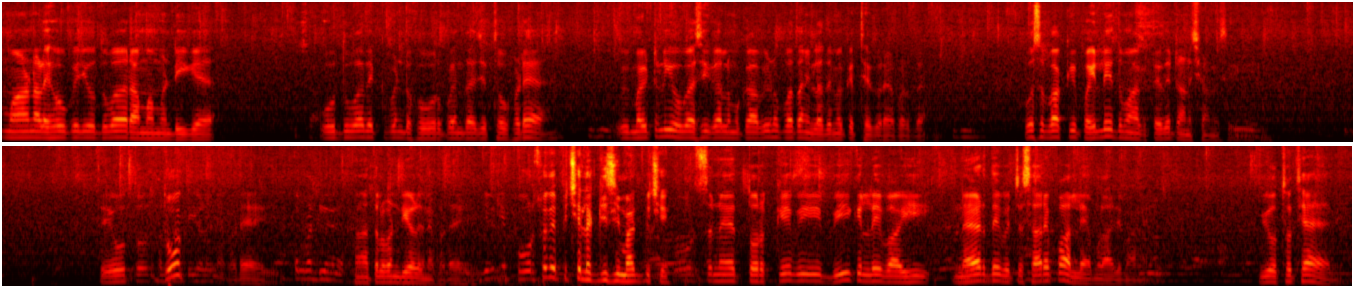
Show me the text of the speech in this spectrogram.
ਮਾਣ ਵਾਲੇ ਹੋ ਕੇ ਜੀ ਉਦੋਂ ਬਾਅਦ ਰਾਮਾ ਮੰਡੀ ਗਿਆ। ਉਦੋਂ ਬਾਅਦ ਇੱਕ ਪਿੰਡ ਹੋਰ ਪੈਂਦਾ ਜਿੱਥੋਂ ਫੜਿਆ। ਵੀ ਮੈਟਲੀ ਹੋ ਗਿਆ ਸੀ ਗੱਲ ਮੁਕਾਬੀ ਉਹਨੂੰ ਪਤਾ ਨਹੀਂ ਲੱਗਦਾ ਮੈਂ ਕਿੱਥੇ ਤੁਰਿਆ ਫਿਰਦਾ। ਉਸ ਬਾਕੀ ਪਹਿਲੇ ਦਿਮਾਗ ਤੇ ਉਹਦੇ ਟੈਨਸ਼ਨ ਸੀਗੀ ਤੇ ਉਹ ਤੋਂ ਤਲਵੰਡੀ ਵਾਲੇ ਨੇ ਫੜਿਆ ਜੀ ਤਲਵੰਡੀ ਨੇ ਹਾਂ ਤਲਵੰਡੀ ਵਾਲੇ ਨੇ ਫੜਿਆ ਜੀ ਜਿਹੜੀ ਕਿ ਫੋਰਸ ਉਹਦੇ ਪਿੱਛੇ ਲੱਗੀ ਸੀ ਮੱਝ ਪਿੱਛੇ। ਪੁਲਿਸ ਨੇ ਤੁਰ ਕੇ ਵੀ 20 ਕਿੱਲੇ ਵਾਹੀ ਨਹਿਰ ਦੇ ਵਿੱਚ ਸਾਰੇ ਭਾਲਿਆ ਮੁਲਾਜ਼ਮਾਂ ਨੇ। ਵੀ ਉੱਥੋਂ ਥਿਆਇਆ ਨਹੀਂ।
